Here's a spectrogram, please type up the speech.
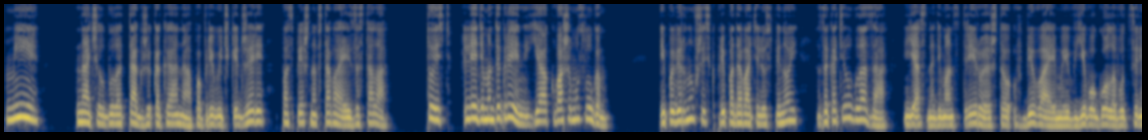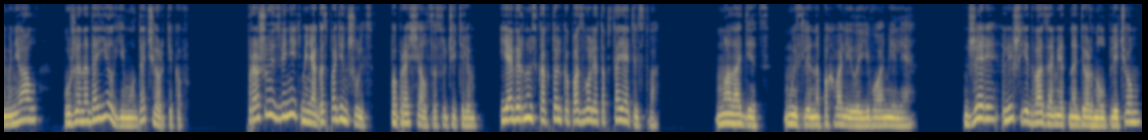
«Ми...» — начал было так же, как и она, по привычке Джерри, поспешно вставая из-за стола. «То есть, леди Монтегрейн, я к вашим услугам». И, повернувшись к преподавателю спиной, закатил глаза, ясно демонстрируя, что вбиваемый в его голову церемониал уже надоел ему до чертиков. «Прошу извинить меня, господин Шульц», — попрощался с учителем. «Я вернусь, как только позволят обстоятельства». «Молодец», — мысленно похвалила его Амелия. Джерри лишь едва заметно дернул плечом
